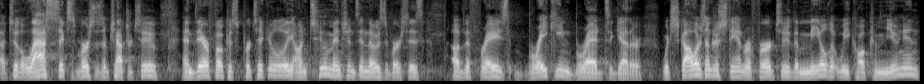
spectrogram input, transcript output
uh, to the last six verses of chapter 2, and they're focused particularly on two mentions in those verses of the phrase breaking bread together, which scholars understand referred to the meal that we call communion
